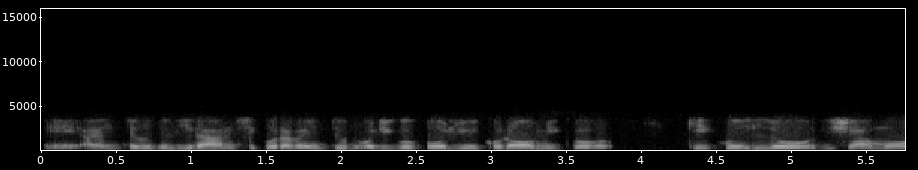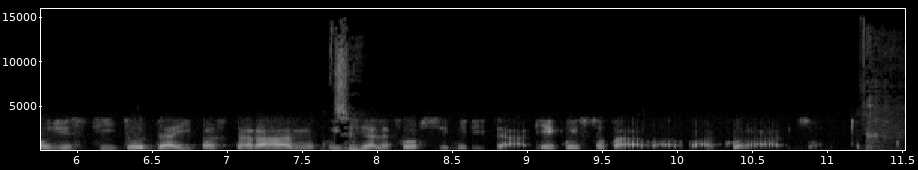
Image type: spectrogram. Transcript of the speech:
eh, all'interno dell'Iran sicuramente un oligopolio economico che è quello diciamo, gestito dai Pastaran, quindi sì. dalle forze militari e questo va, va, va ancora risolto.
